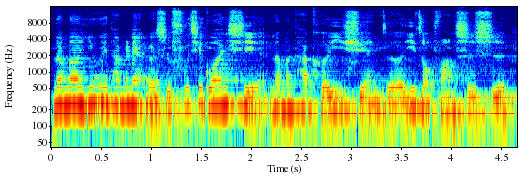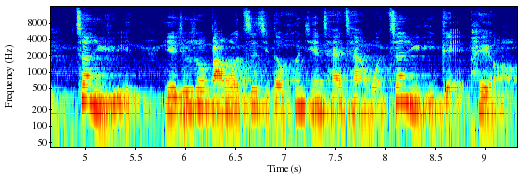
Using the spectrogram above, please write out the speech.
那么，因为他们两个是夫妻关系，那么他可以选择一种方式是赠与，也就是说，把我自己的婚前财产我赠与给配偶。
